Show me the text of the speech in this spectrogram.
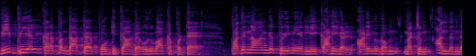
விபிஎல் கரப்பந்தாட்ட போட்டிக்காக உருவாக்கப்பட்ட பதினான்கு பிரீமியர் லீக் அணிகள் அறிமுகம் மற்றும் அந்தந்த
